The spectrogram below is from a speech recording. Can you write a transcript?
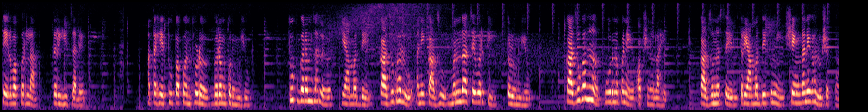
तेल वापरला तरीही चालेल. आता हे तूप आपण थोडं गरम करून घेऊ. तूप गरम झालं की यामध्ये काजू घालू आणि काजू मंद आचेवरती तळून घेऊ. काजू घालणं पूर्णपणे ऑप्शनल आहे. काजू नसेल तर यामध्ये तुम्ही शेंगदाणे घालू शकता.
